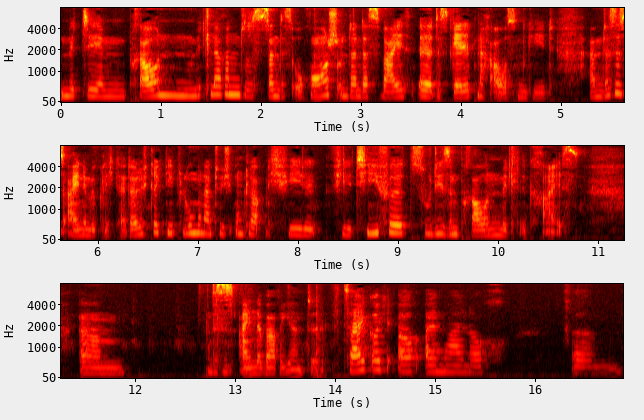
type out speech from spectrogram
mit dem braunen mittleren, das ist dann das Orange und dann das, Weiß, äh, das Gelb nach außen geht. Ähm, das ist eine Möglichkeit. Dadurch kriegt die Blume natürlich unglaublich viel, viel Tiefe zu diesem braunen Mittelkreis. Ähm, das ist eine Variante. Ich zeige euch auch einmal noch ähm,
